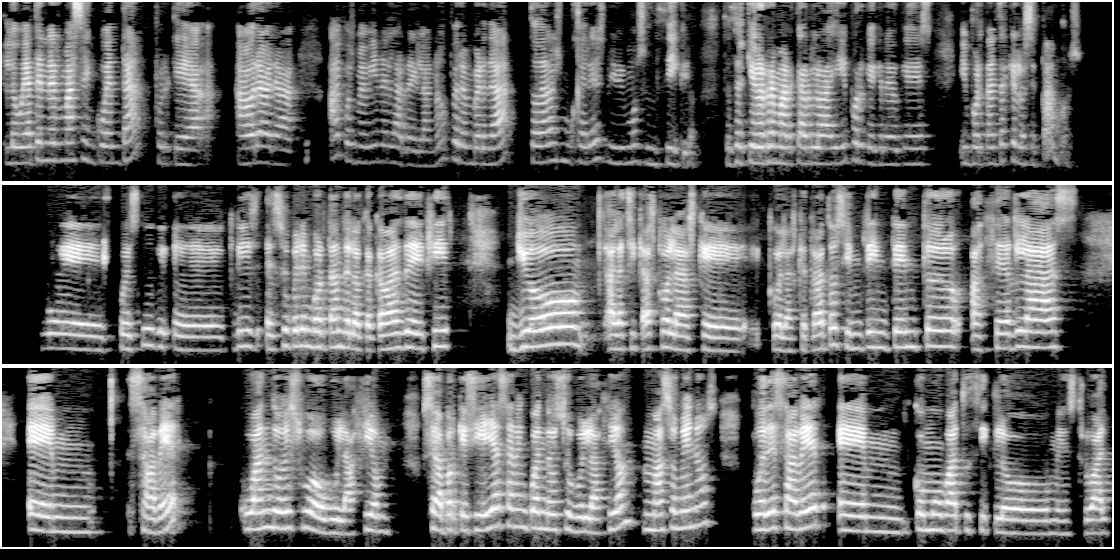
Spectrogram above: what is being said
lo voy a tener más en cuenta porque a- ahora era, ah, pues me viene la regla, ¿no? Pero en verdad todas las mujeres vivimos un ciclo. Entonces quiero remarcarlo ahí porque creo que es importante que lo sepamos. Pues, pues sí, eh, Cris, es súper importante lo que acabas de decir. Yo a las chicas con las que, con las que trato siempre intento hacerlas em, saber cuándo es su ovulación. O sea, porque si ellas saben cuándo es su ovulación, más o menos puedes saber em, cómo va tu ciclo menstrual,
